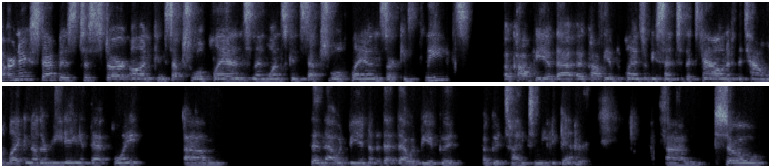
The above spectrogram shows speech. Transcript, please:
our next step is to start on conceptual plans, and then once conceptual plans are complete, a copy of that, a copy of the plans would be sent to the town if the town would like another meeting at that point. Um, Then that would be, an- that, that would be a good, a good time to meet again. Um, So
